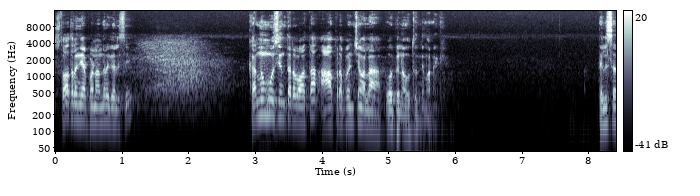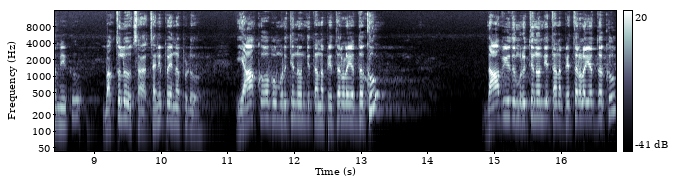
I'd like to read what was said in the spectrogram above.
స్తోత్రం చెప్పండి అందరూ కలిసి. కన్ను మూసిన తర్వాత ఆ ప్రపంచం అలా ఓపెన్ అవుతుంది మనకి. తెలుసా మీకు? భక్తులు చ- చనిపోయినప్పుడు యాకోబు మృతి నొంది తన పితరుల యొద్దకు దావీదు మృతి నొంది తన పితరుల యొద్దకు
